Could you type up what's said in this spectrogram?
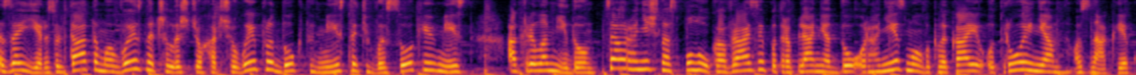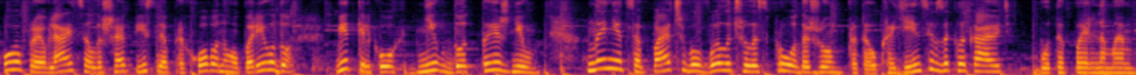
За її результатами визначили, що харчовий продукт містить високий вміст акриламіду. Ця органічна сполука в разі потрапляння до організму викликає отруєння, ознаки якого проявляються лише після прихованого періоду від кількох днів до тижнів. Нині це печиво вилучили з продажу, проте українців закликають бути пильними.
